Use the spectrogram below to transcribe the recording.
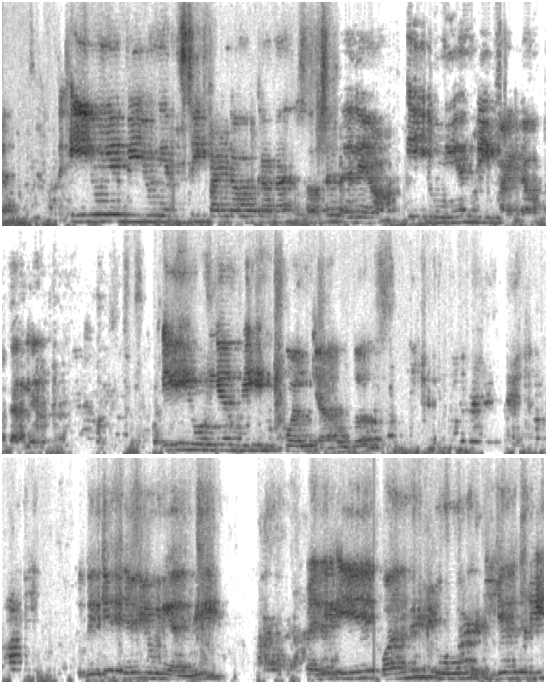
हैं A union B union C find out करना है तो सबसे पहले हम A union B find out कर लेते हैं ए यूनियन बी इक्वल क्या होगा तो देखिए ए यूनियन बी पहले ए वन टू ये थ्री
